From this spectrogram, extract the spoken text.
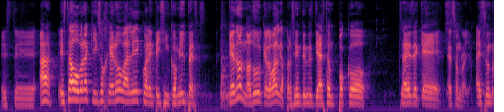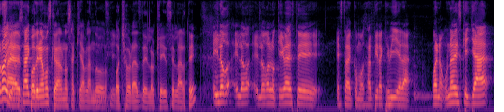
este, ah, esta obra que hizo Jero vale 45 mil pesos. Que no, no dudo que lo valga, pero si entiendes, ya está un poco, ¿sabes? De que Es un rollo. es un rollo, O sea, podríamos quedarnos aquí hablando Sí. ocho horas de lo que es el arte. Y luego, y luego, y luego lo que iba este, esta como sátira que vi era, bueno, una vez que ya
